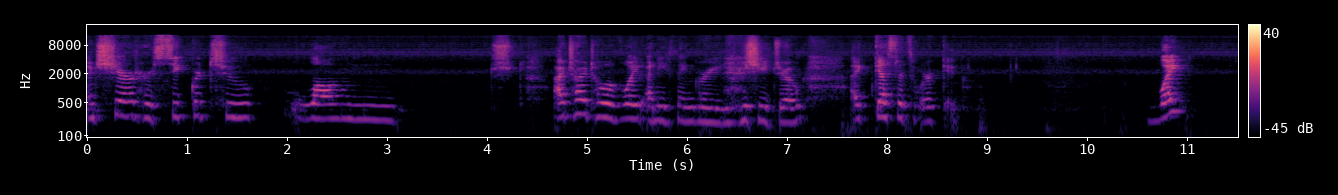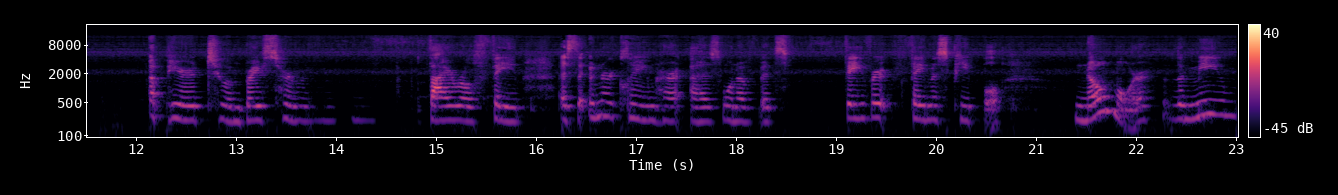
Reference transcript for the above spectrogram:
and shared her secret to long. I tried to avoid anything green, she joked. I guess it's working. White appeared to embrace her viral fame as the internet claimed her as one of its favorite famous people. No more, the meme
